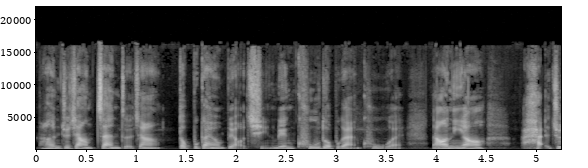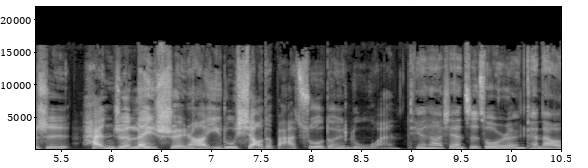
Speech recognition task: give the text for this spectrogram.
然后你就这样站着，这样都不敢有表情，连哭都不敢哭，哎，然后你要。含就是含着泪水，然后一路笑的把所有东西录完。天啊！现在制作人看到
